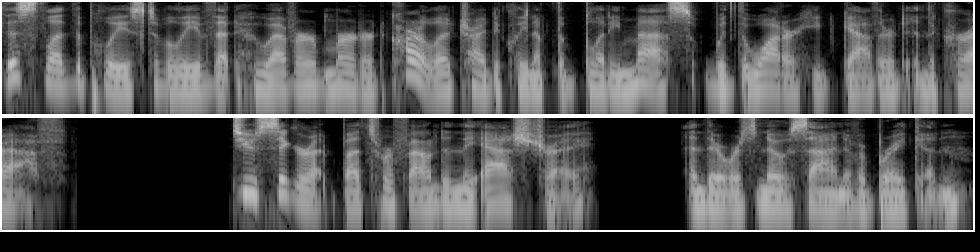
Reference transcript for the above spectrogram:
This led the police to believe that whoever murdered Karla tried to clean up the bloody mess with the water he'd gathered in the carafe. Two cigarette butts were found in the ashtray, and there was no sign of a break in.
